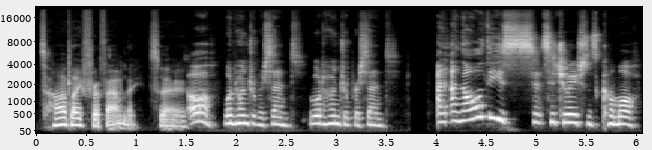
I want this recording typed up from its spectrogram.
It's a hard life for a family. So Oh, 100%. 100%. And, and all these situations come up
